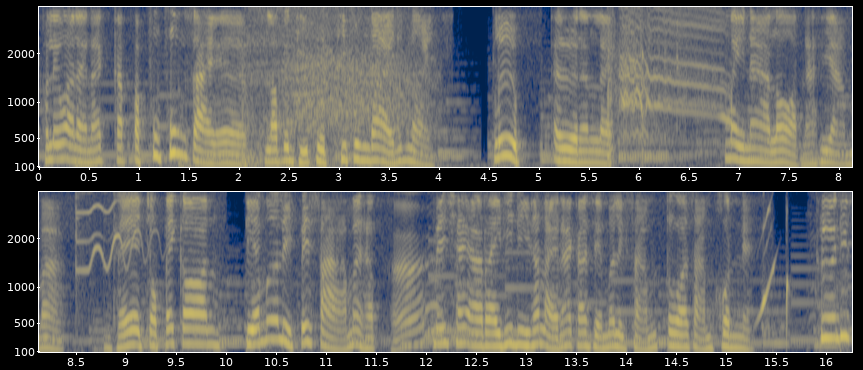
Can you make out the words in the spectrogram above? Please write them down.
เขาเรียกว่าอะไรนะกับปะพุ่งพุ่งใส่เออเราเป็นผีผุดที่พุ่งได้นิดหน่อยปลื้บเออนั่นแหละ ไม่น่ารอดนะพี่ยามว่าโอเคจบไปก่อนเสียเมอร์ลิกไปสามอะครับ ไม่ใช่อะไรที่ดีเท่าไหร่นะการเสียเมอร์ลิกสามตัวสามคนเนี่ยคืนที่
